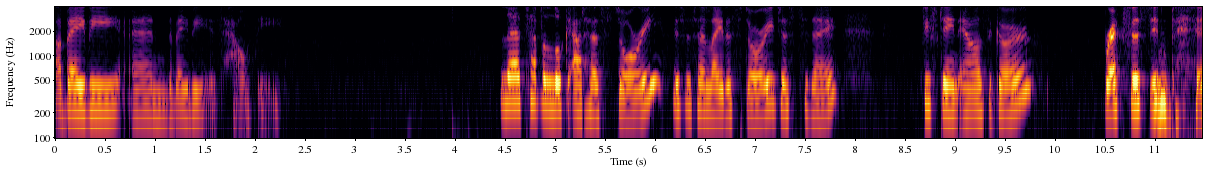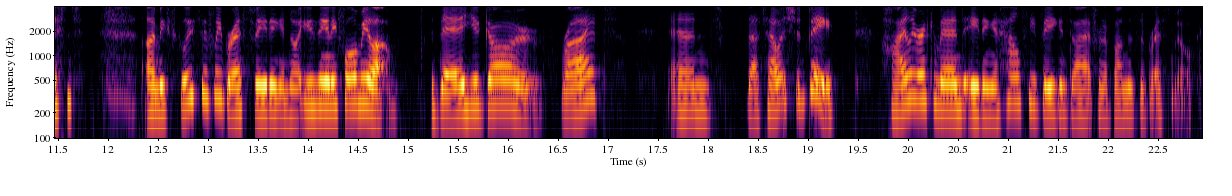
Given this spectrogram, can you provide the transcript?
a baby and the baby is healthy. Let's have a look at her story. This is her latest story just today. 15 hours ago, breakfast in bed. I'm exclusively breastfeeding and not using any formula. There you go, right? and that's how it should be. Highly recommend eating a healthy vegan diet for an abundance of breast milk.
